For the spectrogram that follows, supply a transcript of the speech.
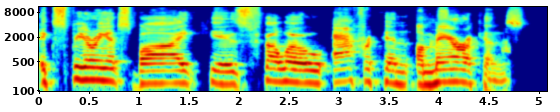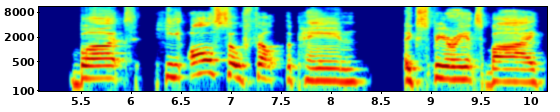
experienced by his fellow African Americans, but he also felt the pain experienced by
